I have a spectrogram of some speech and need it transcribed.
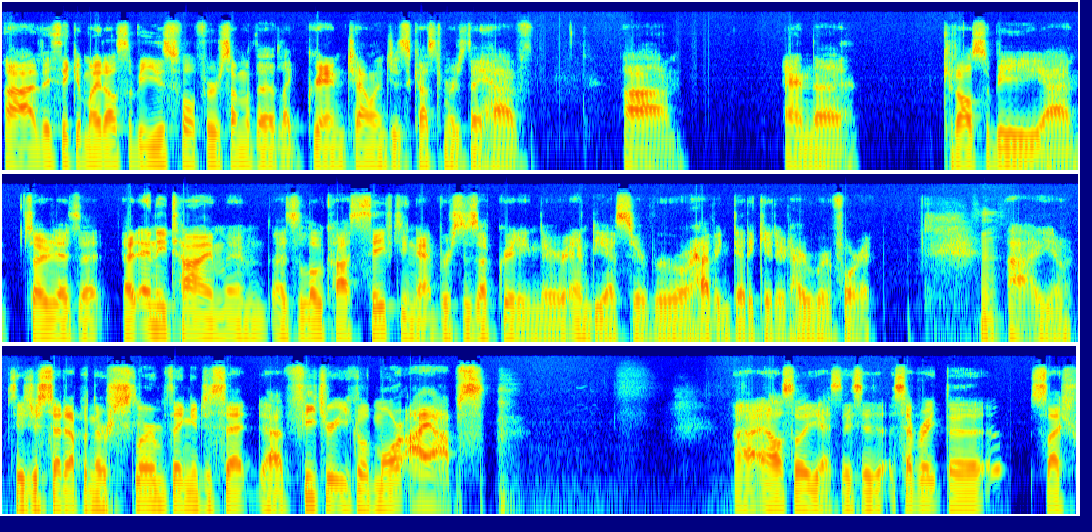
Uh, they think it might also be useful for some of the like grand challenges customers they have, um, and uh, could also be uh, started as a at any time and as a low-cost safety net versus upgrading their MDS server or having dedicated hardware for it. Uh, you know, they just set it up in their Slurm thing and just set uh, feature equal more IOPS. Uh, and also, yes, they said separate the slash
